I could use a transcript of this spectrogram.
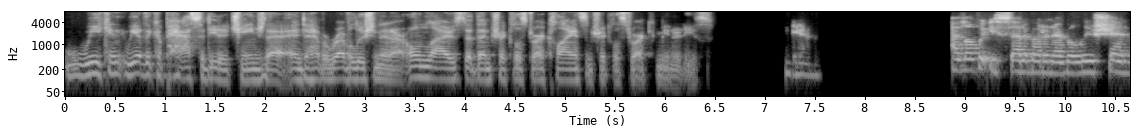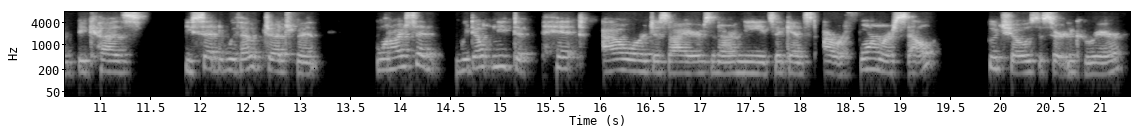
we can we have the capacity to change that and to have a revolution in our own lives that then trickles to our clients and trickles to our communities. Yeah. I love what you said about an evolution because you said without judgment when I said we don't need to pit our desires and our needs against our former self who chose a certain career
